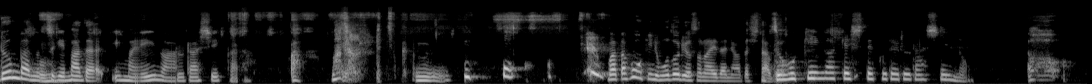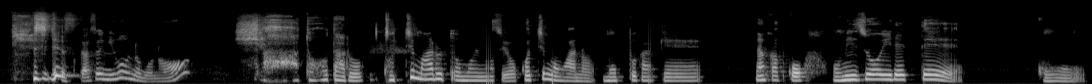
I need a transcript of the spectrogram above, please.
ルンバの次まだ今いいのあるらしいから。まだあるんですか？うん。また放棄に戻るよ、その間に私多分。雑巾がけしてくれるらしいの。あ、マジですか？それ日本のもの？いやー、どうだろう。こっちもあると思いますよ。こっちもあの、モップがけ。なんかこう、お水を入れて、こあ、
